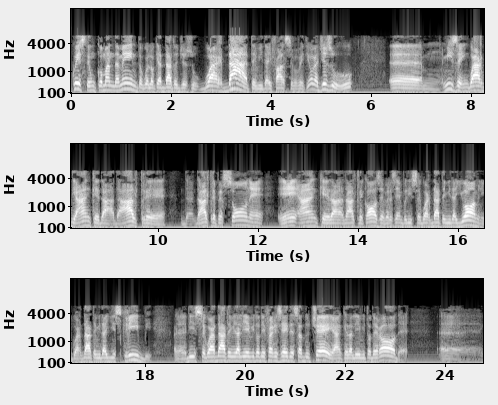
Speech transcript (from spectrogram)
questo è un comandamento quello che ha dato Gesù, guardatevi dai falsi profeti. Ora Gesù eh, mise in guardia anche da, da, altre, da, da altre, persone e anche da, altre cose, per esempio disse guardatevi dagli uomini, guardatevi dagli scribi, eh, disse guardatevi dal lievito dei farisei e dei sadducei, anche dal lievito d'Erode, eh,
